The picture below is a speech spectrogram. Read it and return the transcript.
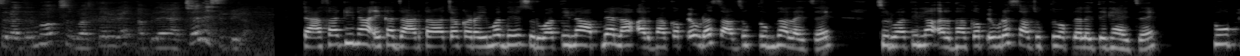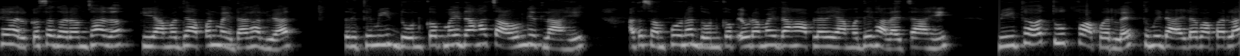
चला तर मग सुरुवात करूयात आपल्या आजच्या रेसिपीला त्यासाठी ना एका जाड तळाच्या कढईमध्ये सुरुवातीला आपल्याला अर्धा कप एवढं साजूक तूप घालायचंय. सुरुवातीला अर्धा कप एवढं साजूक तूप आपल्याला इथे घ्यायचंय. तूप हे हलकसं गरम झालं की यामध्ये आपण मैदा घालूयात. तर इथे मी दोन कप मैदा हा चाळून घेतला आहे. आता संपूर्ण दोन कप एवढा मैदा हा आपल्याला यामध्ये घालायचा आहे. मी इथं तूप वापरलंय. तुम्ही डालडा वापरला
